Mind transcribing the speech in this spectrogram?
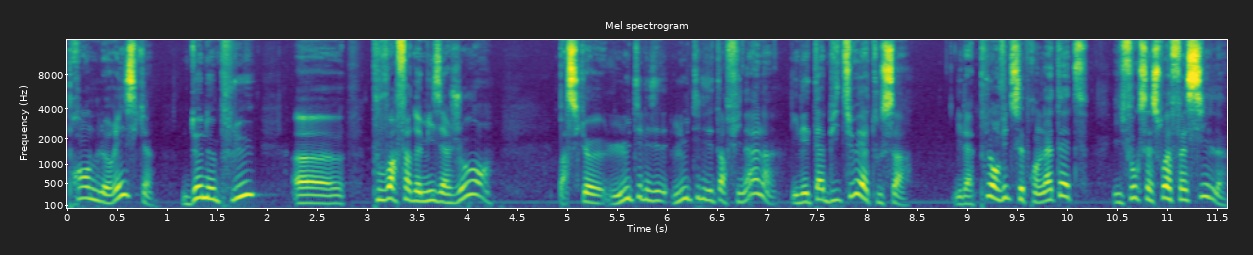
prendre le risque de ne plus euh, pouvoir faire de mise à jour parce que l'utilisateur final, il est habitué à tout ça. Il n'a plus envie de se prendre la tête. Il faut que ça soit facile.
